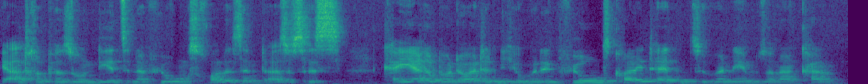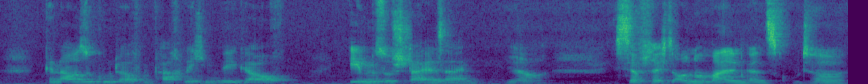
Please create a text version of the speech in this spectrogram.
ja, andere Personen, die jetzt in der Führungsrolle sind. Also es ist, Karriere bedeutet nicht unbedingt Führungsqualitäten zu übernehmen, sondern kann genauso gut auf dem fachlichen Wege auch ebenso steil sein. Ja, ist ja vielleicht auch nochmal ein ganz guter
